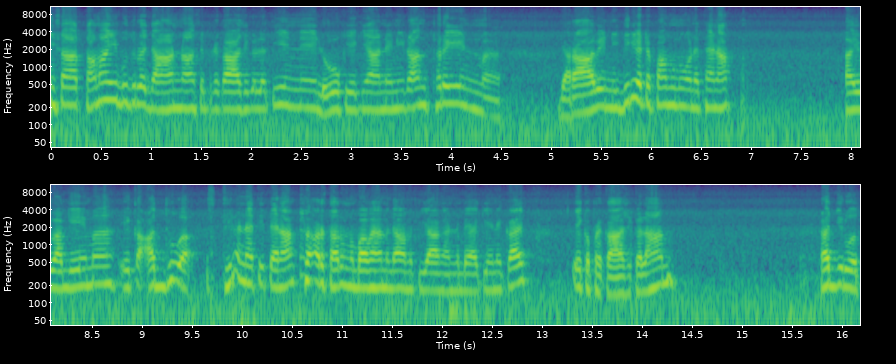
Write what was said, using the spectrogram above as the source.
නිසා තමයි බුදුරජාණන් වහන්සේ ප්‍රකාශ කළා තියෙන්නේ ලෝකය කියන්නේ නිරන්තරයෙන්ම ජරාවෙන් ඉදිරියට පමුණුවන තැනක්. අයි වගේම ඒක අද්දුව ස්ථිර නැති තැනක්. අර තරුණ බව හැමදාම තියාගන්න බෑ කියන එකයි ඒක ප්‍රකාශ කළාම රජුරුව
